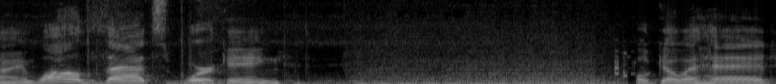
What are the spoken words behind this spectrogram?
Alright, while that's working, we'll go ahead.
